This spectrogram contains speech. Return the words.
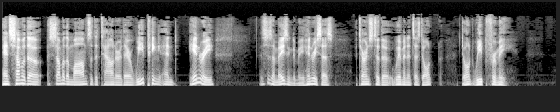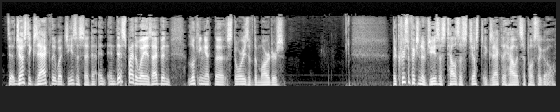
and some of the some of the moms of the town are there weeping. And henry this is amazing to me. Henry says turns to the women and says don't don't weep for me. Just exactly what jesus said. And, and this by the way as i've been looking at the stories of the martyrs the crucifixion of jesus tells us just exactly how it's supposed to go.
